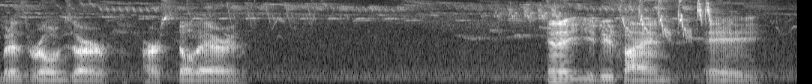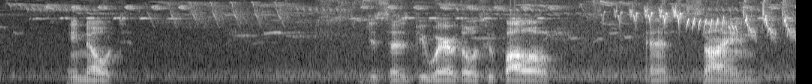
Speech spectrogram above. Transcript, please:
but his robes are are still there, and it you do find a a note. It just says, "Beware of those who follow," and it's signed.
